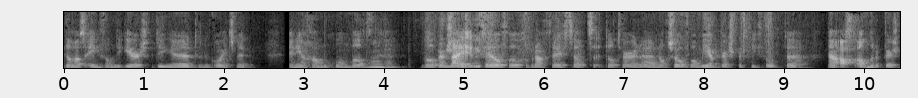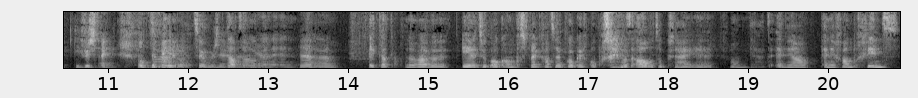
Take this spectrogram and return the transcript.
dat was een van de eerste dingen toen ik ooit met Enneagram begon. Wat, wat mij echt heel veel gebracht heeft. Dat, dat er eh, nog zoveel meer perspectieven op de... Nou, acht andere perspectieven zijn op de Ja, wereld, zullen we zeggen. Dat ook. Ja. En, en, Ja. ehm, ik had, nou, we hebben eerder natuurlijk ook al een gesprek gehad. Heb ik ook echt opgeschreven wat Albert ook zei. Hè, van, ja, het enneagram- enneagram begint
